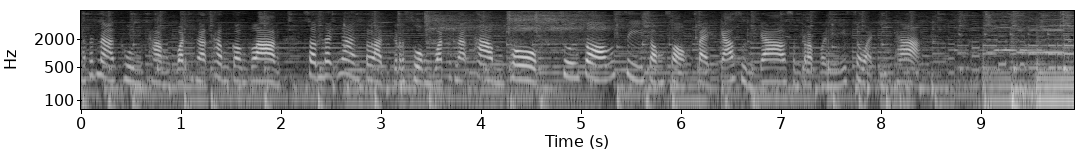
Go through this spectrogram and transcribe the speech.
พัฒนาทุนทางวัฒนธรรมกองกลางสำนักงานปลัดกระทรวงวัฒนธรรมโทร02 024228909สำหรับวันนี้สวัสดีค่ะ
